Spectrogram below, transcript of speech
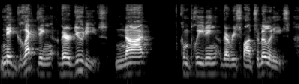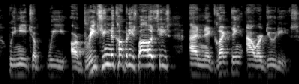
neglecting their duties, not completing their responsibilities. We mm. need to, we are breaching the company's policies and neglecting our duties.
